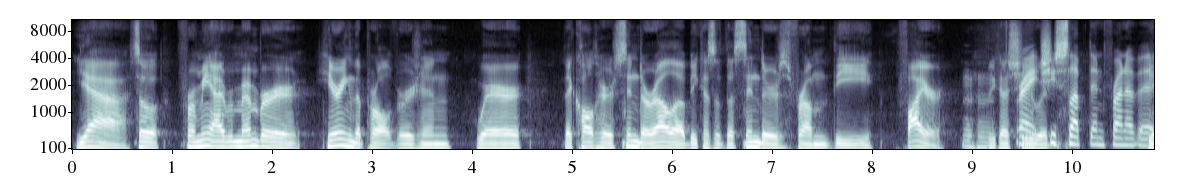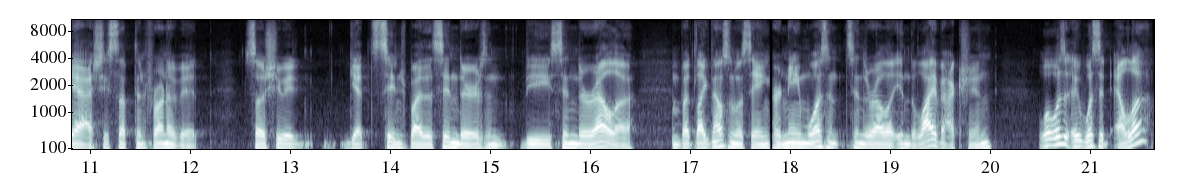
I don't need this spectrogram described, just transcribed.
Yeah. So for me, I remember hearing the Perrault version where they called her Cinderella because of the cinders from the fire. Mm-hmm. Because she right. would, She slept in front of it. yeah, she slept in front of it, so she would get singed by the cinders and be Cinderella. But like Nelson was saying, her name wasn't Cinderella in the live action. What was it? Was it Ella?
